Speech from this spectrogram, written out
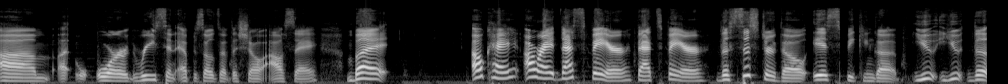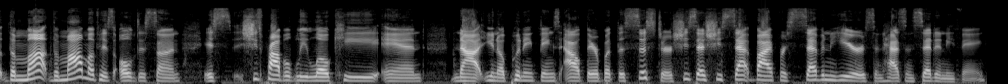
um, uh, or recent episodes of the show, I'll say. But okay, all right, that's fair. That's fair. The sister though is speaking up. You you the the mom the mom of his oldest son is she's probably low key and not, you know, putting things out there, but the sister, she says she sat by for 7 years and hasn't said anything.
